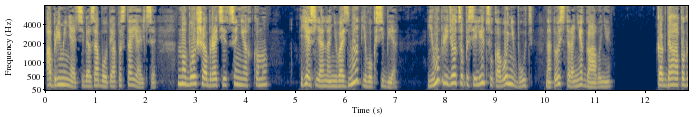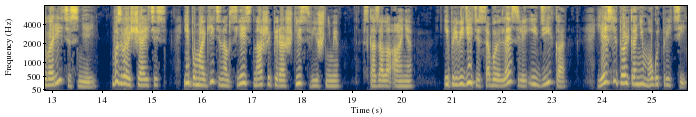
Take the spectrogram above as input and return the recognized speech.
обременять себя заботой о постояльце, но больше обратиться не к кому. Если она не возьмет его к себе, ему придется поселиться у кого-нибудь на той стороне гавани. Когда поговорите с ней, возвращайтесь и помогите нам съесть наши пирожки с вишнями, — сказала Аня. И приведите с собой Лесли и Дика, если только они могут прийти.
